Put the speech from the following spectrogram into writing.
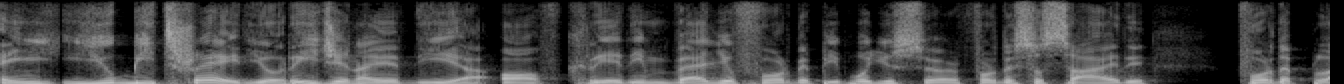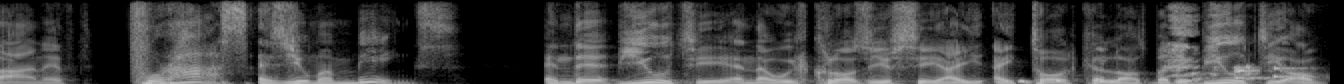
and you betray the original idea of creating value for the people you serve for the society for the planet for us as human beings. And the beauty and i will close you see i, I talk a lot but the beauty of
